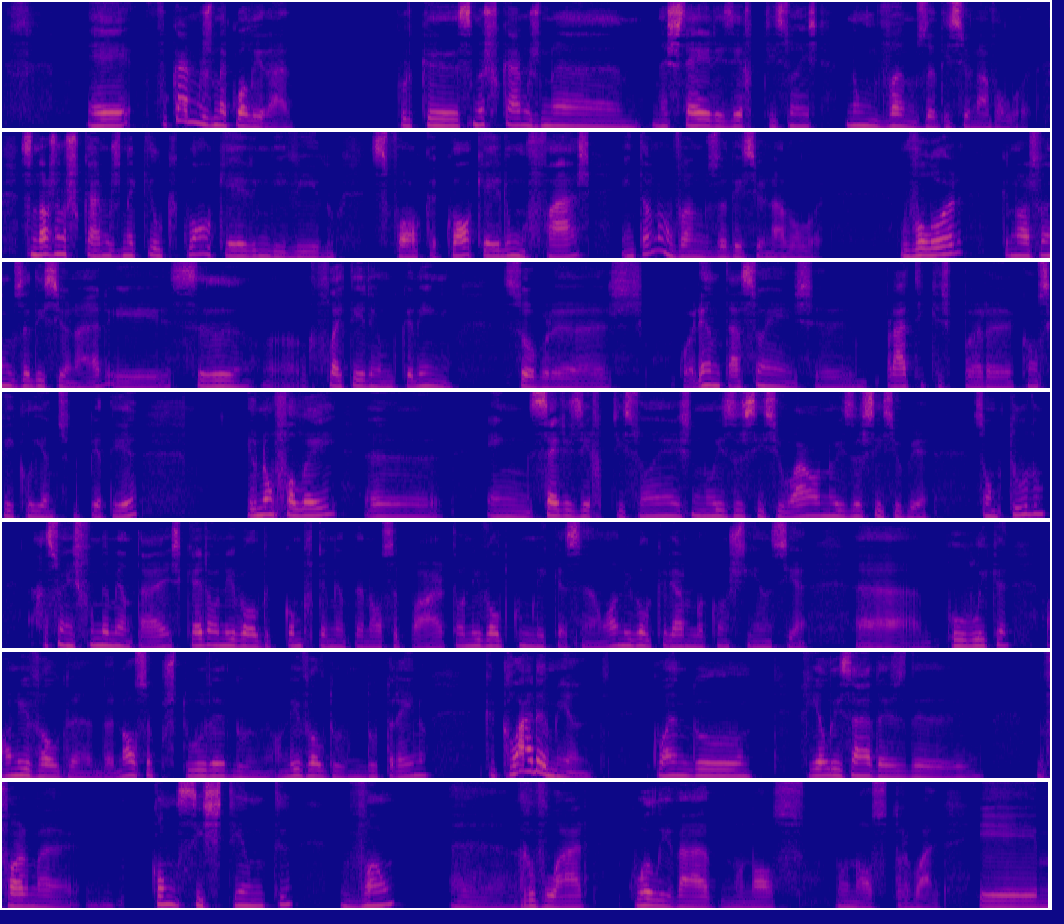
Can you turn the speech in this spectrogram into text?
é focarmos na qualidade porque se nos focarmos na, nas séries e repetições, não vamos adicionar valor. Se nós nos focarmos naquilo que qualquer indivíduo se foca, qualquer um faz, então não vamos adicionar valor. O valor que nós vamos adicionar, e se uh, refletirem um bocadinho sobre as 40 ações uh, práticas para conseguir clientes de PT, eu não falei. Uh, em séries e repetições no exercício A ou no exercício B. São tudo ações fundamentais, quer ao nível de comportamento da nossa parte, ao nível de comunicação, ao nível de criar uma consciência uh, pública, ao nível da, da nossa postura, do, ao nível do, do, treino, que claramente, quando realizadas de, de forma consistente, vão uh, revelar qualidade no nosso, no nosso trabalho. E,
